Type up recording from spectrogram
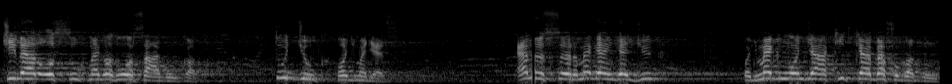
kivel osszuk meg az országunkat. Tudjuk, hogy megy ez. Először megengedjük, hogy megmondják, kit kell befogadnunk.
